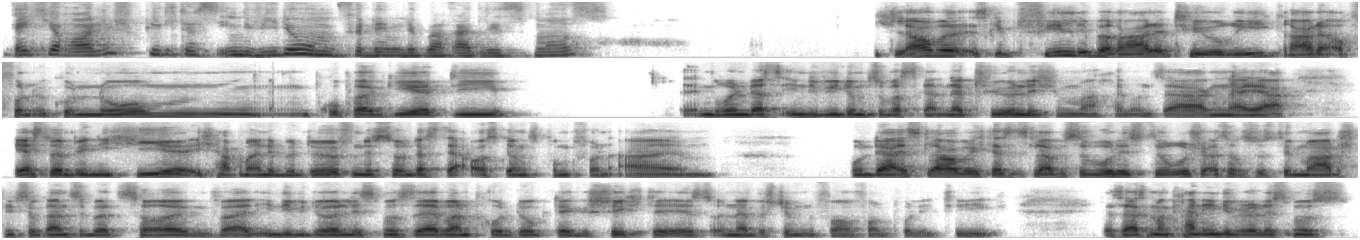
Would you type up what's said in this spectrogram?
Welche Rolle spielt das Individuum für den Liberalismus? Ich glaube, es gibt viel liberale Theorie, gerade auch von Ökonomen propagiert, die im Grunde das Individuum zu was ganz Natürlichem machen und sagen, naja, erstmal bin ich hier, ich habe meine Bedürfnisse und das ist der Ausgangspunkt von allem. Und da ist, glaube ich, das ist, glaube ich, sowohl historisch als auch systematisch nicht so ganz überzeugend, weil Individualismus selber ein Produkt der Geschichte ist und einer bestimmten Form von Politik. Das heißt, man kann Individualismus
